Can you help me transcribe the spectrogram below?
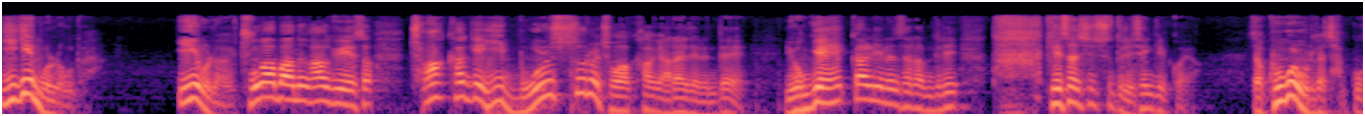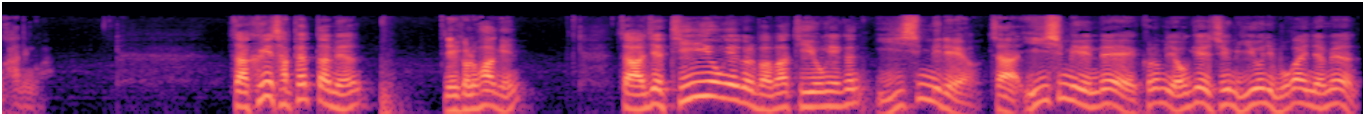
이게 몰농도야. 이게 몰라요. 중화 반응하기 위해서 정확하게 이 몰수를 정확하게 알아야 되는데 요게 헷갈리는 사람들이 다 계산 실수들이 생길 거예요. 자, 그걸 우리가 잡고 가는 거야. 자, 그게 잡혔다면 이걸 확인. 자, 이제 D 용액을 봐봐. D 용액은 20ml예요. 자, 20ml인데 그럼 여기에 지금 이온이 뭐가 있냐면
